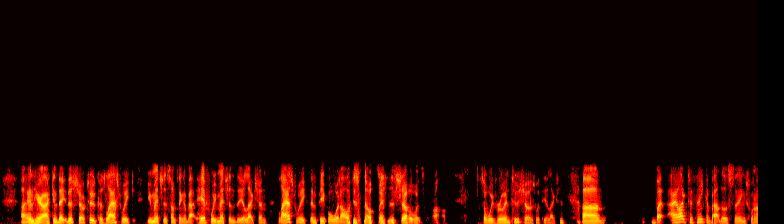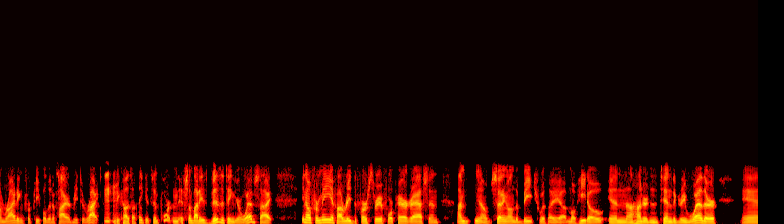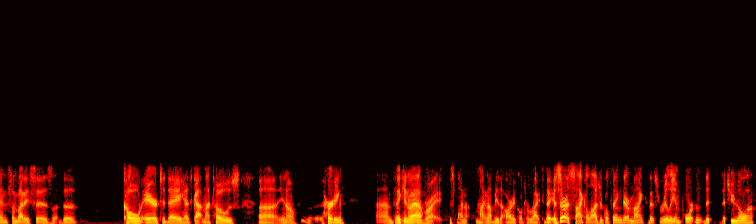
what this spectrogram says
uh, and here I can date this show too, because last week you mentioned something about if we mentioned the election last week, then people would always know when the show was from. So we've ruined two shows with the election. Um, but I like to think about those things when I'm writing for people that have hired me to write Mhm. because I think it's important if somebody is visiting your website. You know, for me, if I read the first three or four paragraphs and I'm, you know, sitting on the beach with a uh, mojito in 110 degree weather, and somebody says the cold air today has got my toes, uh, you know, hurting. I'm thinking, well, Right. this might not might not be the article to write today. Is there a psychological thing there, Mike, that's really important that that you know of?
